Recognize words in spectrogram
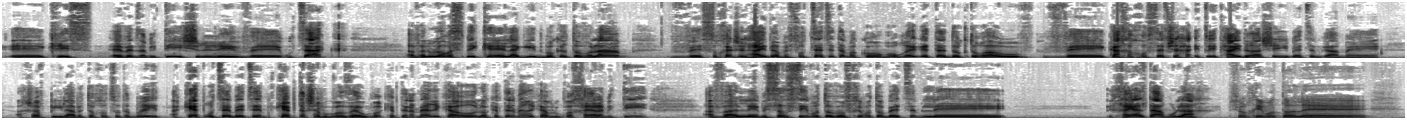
uh, כריס אוונס אמיתי, שרירי ומוצק, אבל הוא לא מספיק uh, להגיד בוקר טוב עולם. וסוכן של היידרה מפוצץ את המקום, הורג את הדוקטור האהוב, וככה חושף שה... את, את היידרה שהיא בעצם גם uh, עכשיו פעילה בתוך ארה"ב. ה cap רוצה בעצם, cap, עכשיו הוא כבר זה, הוא כבר קפטן אמריקה, או לא קפטן אמריקה, אבל הוא כבר חייל אמיתי, אבל uh, מסרסים אותו והופכים אותו בעצם לחייל תעמולה. שולחים אותו ל...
